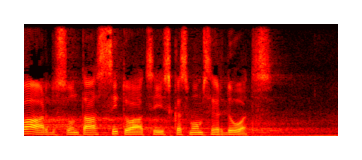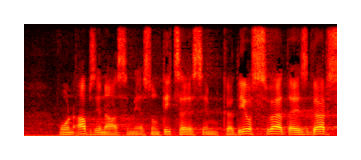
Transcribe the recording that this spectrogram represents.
vārdus un tās situācijas, kas mums ir dotas. Un apzināsimies un ticēsim, ka Dievs svētais gars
